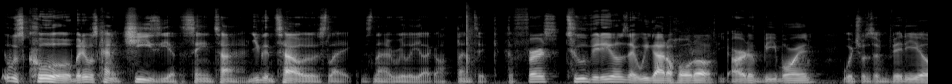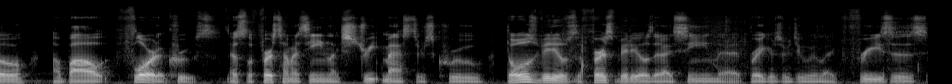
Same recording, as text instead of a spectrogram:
It was cool, but it was kind of cheesy at the same time. You could tell it was like it's not really like authentic. The first two videos that we got a hold of, the art of b-boying, which was a video about Florida crews. That's the first time I seen like Street Masters crew. Those videos, the first videos that I seen that breakers were doing like freezes,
